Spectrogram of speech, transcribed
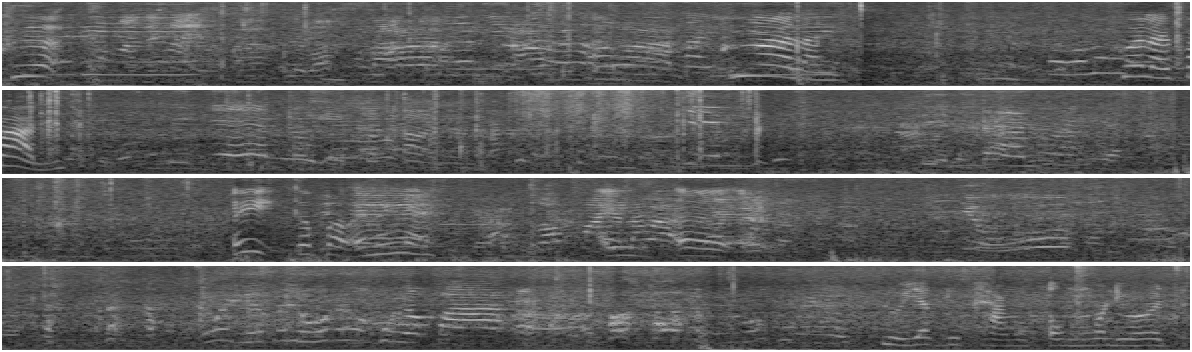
เพื่ออะไรวะตามไปตลาดเพื่ออะไร เพื่ออะไรฝันพี่เกดประสบการณ์กินกินกันเอ้ยกระเป๋าอันนั้นไงล็อกไม้ไอแล้วเออเออเดี๋ยวอุ้ยเดี๋ยวไม่รู้นึกว่าคุยกับปลาหนูอยากดูพลังตรงว่าดีว่ามันจะ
